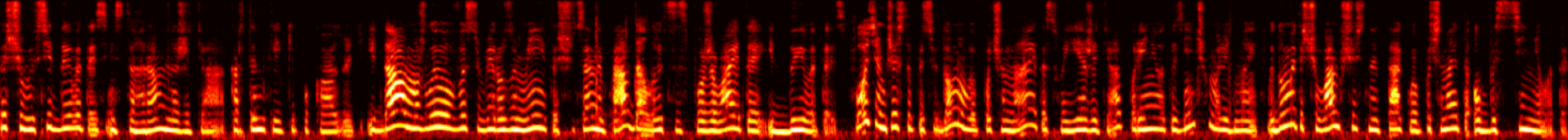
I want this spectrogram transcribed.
Те, що ви всі дивитесь інстаграмне життя, картинки, які показують. І да, можливо, ви собі розумієте, що це неправда, але ви це споживаєте і дивитесь. Потім, чисто підсвідомо, ви починаєте своє життя порівнювати з іншими людьми. Ви думаєте, що вам щось не так, ви починаєте обезцінювати.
